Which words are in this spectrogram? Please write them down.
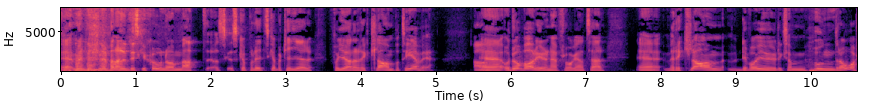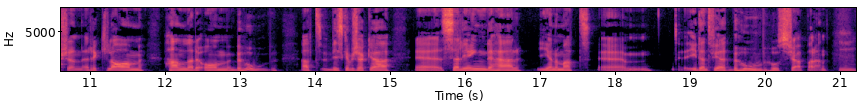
Eh, men när man hade en diskussion om att ska, ska politiska partier få göra reklam på tv? Ja. Eh, och då var det ju den här frågan att så här, eh, reklam, det var ju liksom hundra år sedan reklam handlade om behov. Att vi ska försöka eh, sälja in det här genom att ehm, identifiera ett behov hos köparen. Mm.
